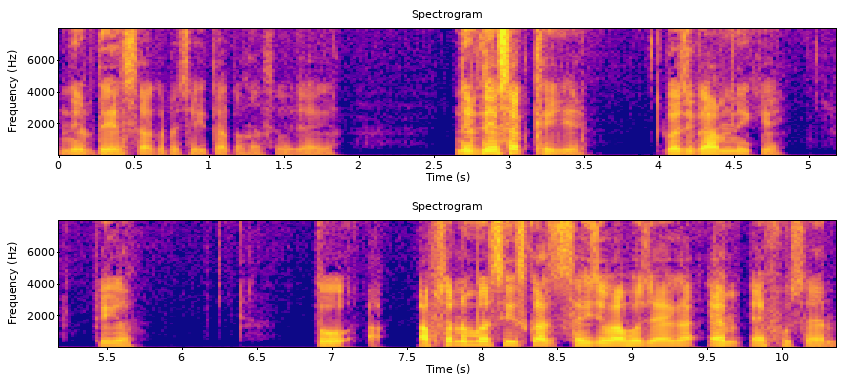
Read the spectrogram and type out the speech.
निर्देशक, रचयिता कहाँ से हो जाएगा? निर्देशक थे ये, गजगामनी के, ठीक है? तो ऑप्शन नंबर सी इसका सही जवाब हो जाएगा, एम एफ़ हुसैन।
